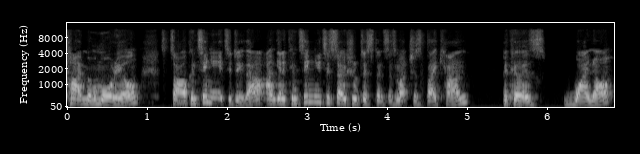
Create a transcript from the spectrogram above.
time memorial. So I'll continue to do that. I'm going to continue to social distance as much as I can because why not?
